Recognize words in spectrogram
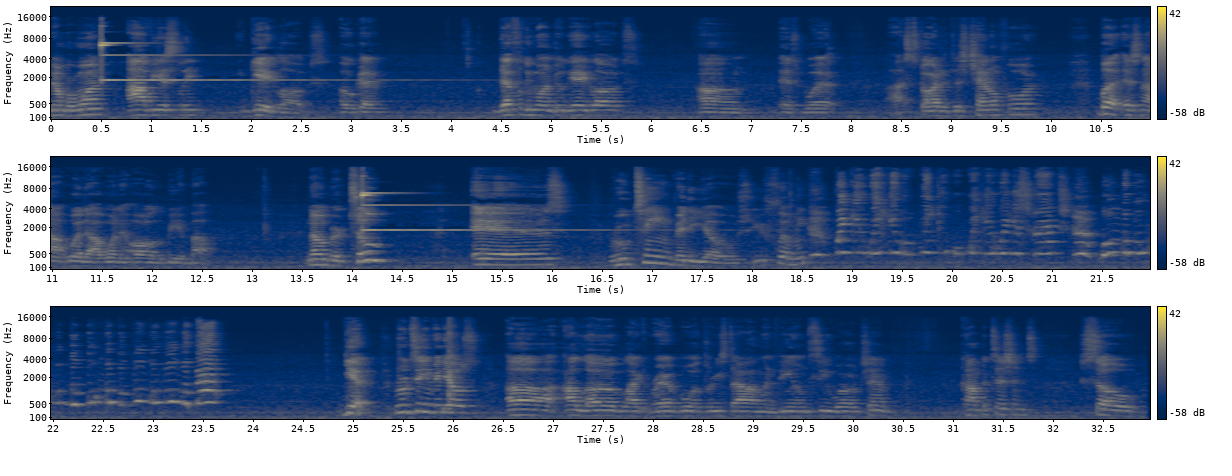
number one, obviously, gig logs, okay? Definitely want to do gig logs. Um, it's what I started this channel for, but it's not what I want it all to be about. Number two is routine videos. You feel me? Wiki, wiki, wiki, wiki, wiki, scratch. Boom, boom, boom, boom, boom, boom, boom, boom. Yeah, routine videos. Uh, I love like Red Bull Three Style and DMC World Champ competitions. So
